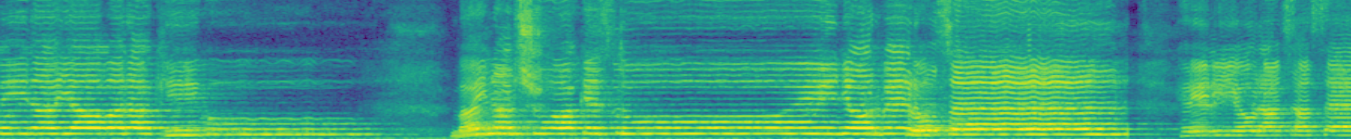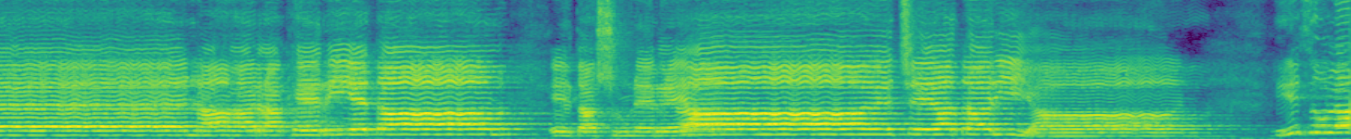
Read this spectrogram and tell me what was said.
bidaia barakigu Baina txuak ez du inor berotzen Heriolatza zen aharrak herrietan Eta sunerrea etxe atarian. Itzula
